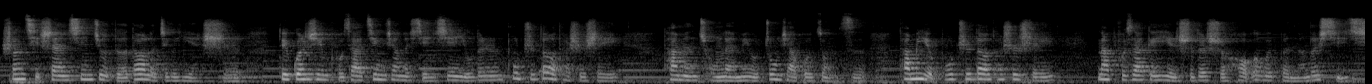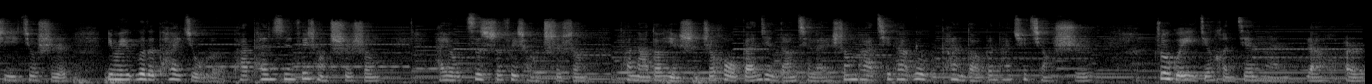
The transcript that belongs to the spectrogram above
升起善心，就得到了这个饮食。对观世音菩萨镜像的显现，有的人不知道他是谁，他们从来没有种下过种子，他们也不知道他是谁。那菩萨给饮食的时候，恶鬼本能的习气，就是因为饿得太久了，他贪心非常炽盛，还有自私非常炽盛。他拿到饮食之后，赶紧挡起来，生怕其他恶鬼看到，跟他去抢食。做鬼已经很艰难，然而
